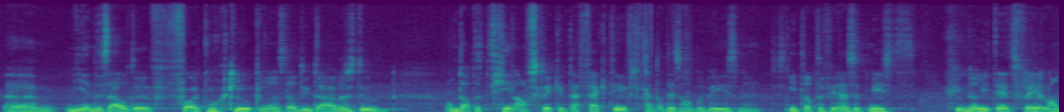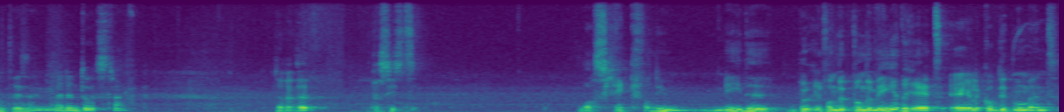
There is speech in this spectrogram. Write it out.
ehm, niet in dezelfde fout mocht lopen als dat uw daders doen. Omdat het geen afschrikkend effect heeft. Enfin, dat is al bewezen. Hè. Het is niet dat de VS het meest criminaliteitsvrije land is, hè, met een doodstraf. Dat het eh, precies wat schrik van uw medeburger, van de, van de meerderheid eigenlijk op dit moment.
